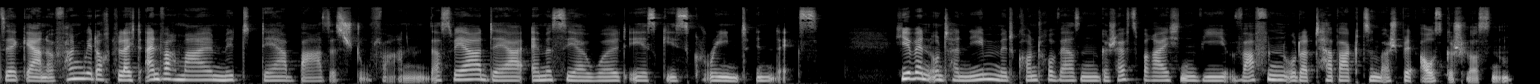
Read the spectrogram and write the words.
sehr gerne. Fangen wir doch vielleicht einfach mal mit der Basisstufe an. Das wäre der MSCI World ESG Screened Index. Hier werden Unternehmen mit kontroversen Geschäftsbereichen wie Waffen oder Tabak zum Beispiel ausgeschlossen.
